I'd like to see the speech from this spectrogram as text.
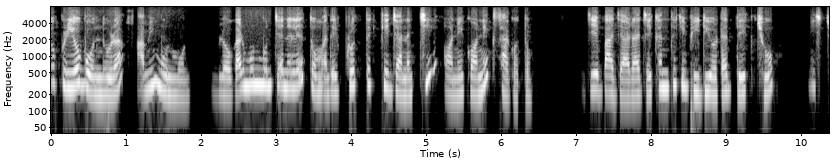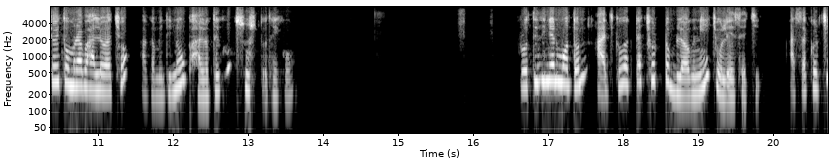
তো প্রিয় বন্ধুরা, আমি মুনমুন। ব্লগার মুনমুন চ্যানেলে তোমাদের প্রত্যেককে জানাচ্ছি অনেক অনেক স্বাগত। যে বা যারা যেখান থেকে ভিডিওটা দেখছ নিশ্চয়ই তোমরা ভালো আছো। আগামী দিনেও ভালো থেকো, সুস্থ থেকো। প্রতিদিনের মতন আজকেও একটা ছোট্ট ব্লগ নিয়ে চলে এসেছি। আশা করছি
